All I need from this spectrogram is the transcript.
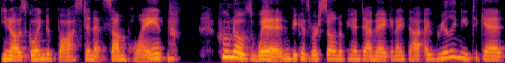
you know, I was going to Boston at some point. Who knows when, because we're still in a pandemic. And I thought, I really need to get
